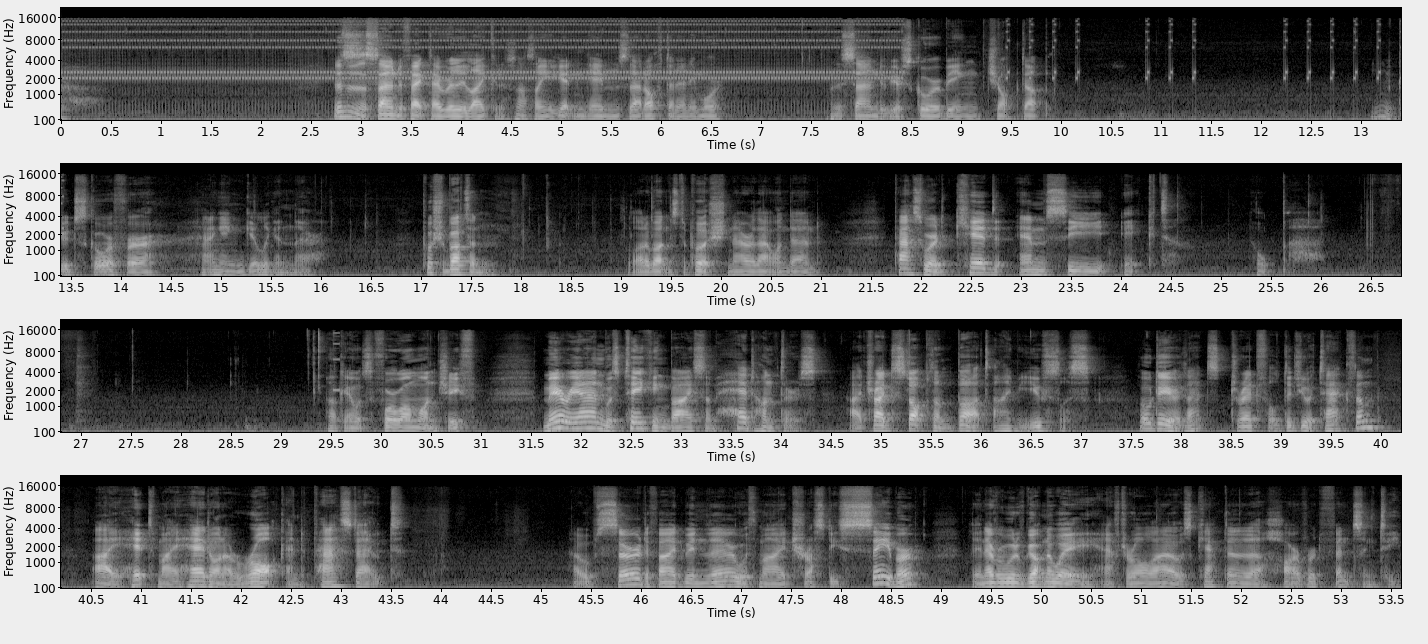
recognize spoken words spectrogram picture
This is a sound effect I really like. It's not something you get in games that often anymore. The sound of your score being chalked up. Mm, good score for hanging Gilligan there. Push a button. a lot of buttons to push. Narrow that one down. Password kid mc ict. Nope. Okay, what's the 411, Chief? Mary Ann was taken by some headhunters. I tried to stop them, but I'm useless. Oh dear, that's dreadful. Did you attack them? I hit my head on a rock and passed out. How absurd if I'd been there with my trusty saber. They never would have gotten away. After all, I was captain of the Harvard fencing team.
